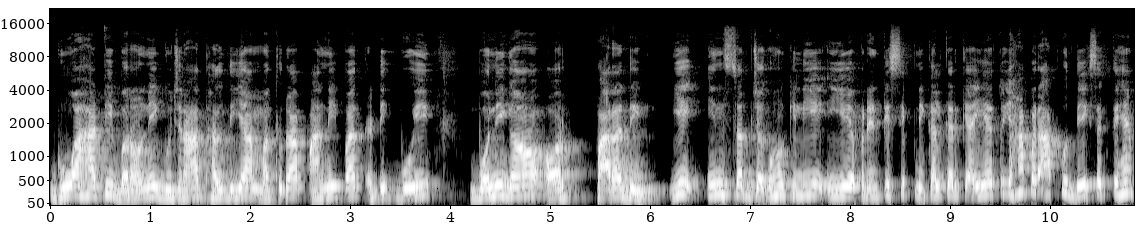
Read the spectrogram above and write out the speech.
गुवाहाटी, बरौनी, गुजरात, हल्दिया, मथुरा, पानीपत, डिगबोई, बोनीगांव और पारादीप, ये इन सब जगहों के लिए ये अप्रेंटिसशिप निकल करके आई है। तो यहाँ पर आपको देख सकते हैं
